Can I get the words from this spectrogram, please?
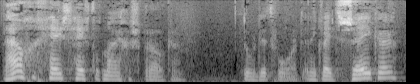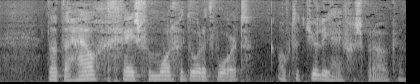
De Heilige Geest heeft tot mij gesproken door dit woord. En ik weet zeker dat de Heilige Geest vanmorgen door het woord ook tot jullie heeft gesproken.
